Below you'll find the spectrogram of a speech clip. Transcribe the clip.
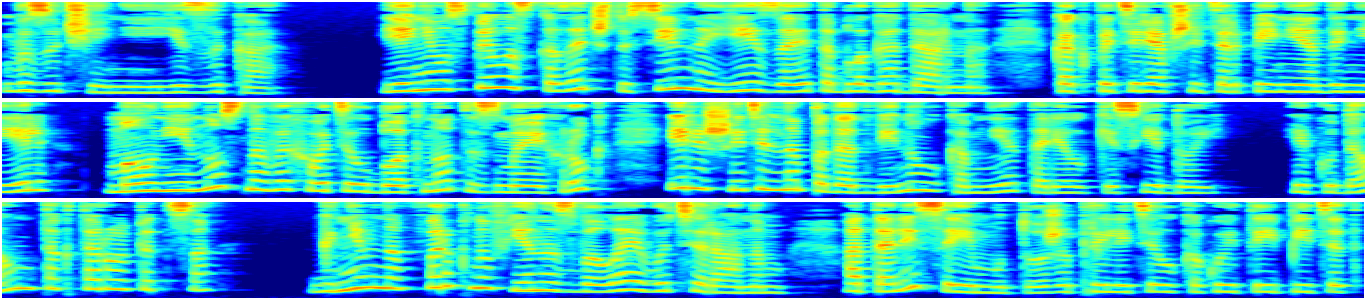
в изучении языка. Я не успела сказать, что сильно ей за это благодарна, как потерявший терпение Даниэль молниеносно выхватил блокнот из моих рук и решительно пододвинул ко мне тарелки с едой. И куда он так торопится? Гневно фыркнув, я назвала его тираном, от Алисы ему тоже прилетел какой-то эпитет.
